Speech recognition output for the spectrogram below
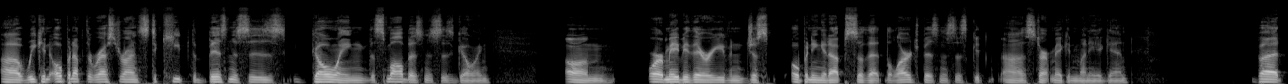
Uh, we can open up the restaurants to keep the businesses going, the small businesses going. Um, or maybe they're even just opening it up so that the large businesses could uh, start making money again. But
